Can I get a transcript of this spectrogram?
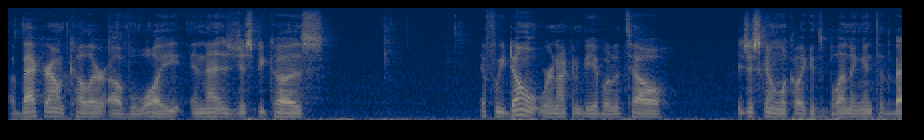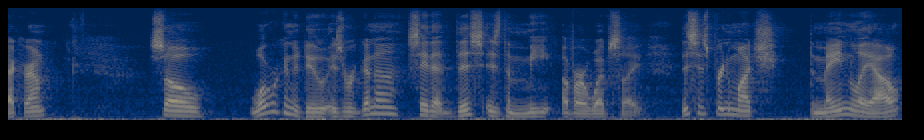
a background color of white, and that is just because if we don't, we're not going to be able to tell. It's just going to look like it's blending into the background. So what we're going to do is we're going to say that this is the meat of our website. This is pretty much the main layout,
